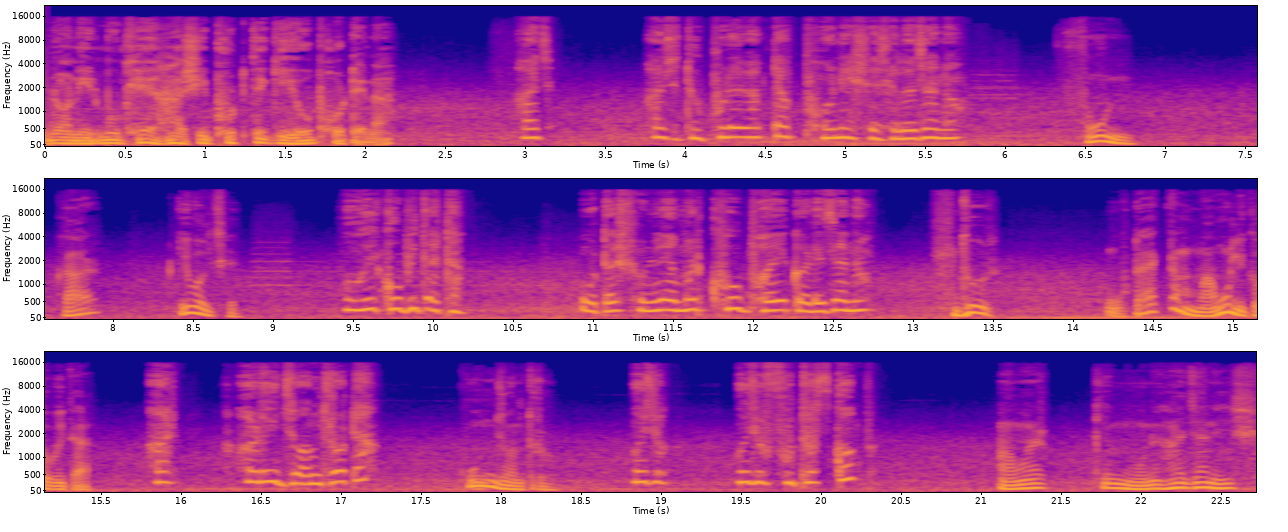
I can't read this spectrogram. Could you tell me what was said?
রনির মুখে হাসি ফুটতে গিয়েও ফোটে না। আজ আজ দুপুরে একটা ফোন এসেছিল জানো? ফোন? কার? কি বলছে? ওই কবিতাটা। ওটা শুনলে আমার খুব ভয় করে জানো? দূর। ওটা একটা মামুলি কবিতা। আর আর ওই যন্ত্রটা? কোন যন্ত্র? ওই যে ওই যে ফুটোস্কোপ? আমার কি মনে হয় জানিস?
